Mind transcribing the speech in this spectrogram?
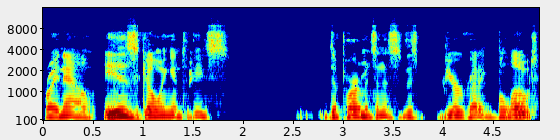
right now is going into these departments and this this bureaucratic bloat,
